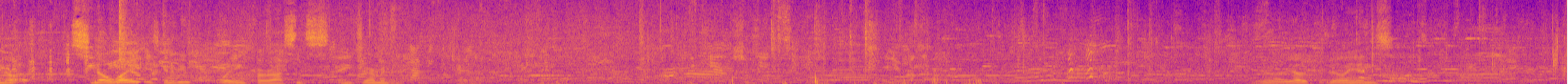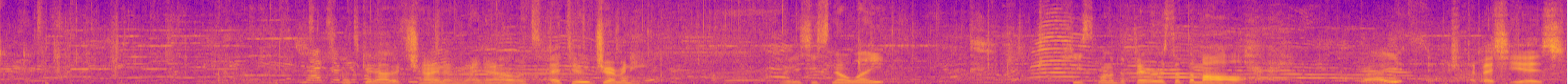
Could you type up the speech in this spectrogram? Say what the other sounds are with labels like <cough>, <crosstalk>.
Snow Snow White is gonna be waiting for us in, in Germany. You the other pavilions. Let's get out of China right now. Let's head to Germany. Ready to see Snow White? She's one of the fairest of them all. Right? I bet she is.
